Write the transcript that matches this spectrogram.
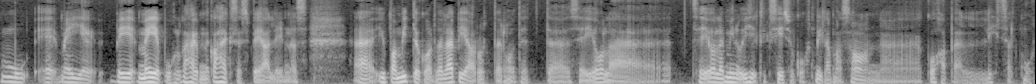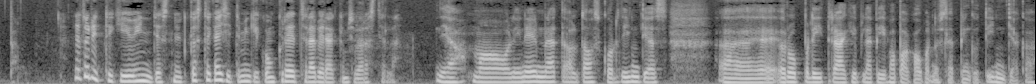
muu, e, meie, meie, meie puhul kahekümne kaheksas pealinnas juba mitu korda läbi arutanud, et see ei ole, see ei ole minu isiklik seisukoht, mida ma saan koha peal lihtsalt muuta Te tulitegi ju Indiast nüüd, kas te käisite mingi konkreetse läbirääkimise pärast jälle? jah, ma olin eelmine nädal taas kord Indias, Euroopa Liit räägib läbi vabakaubanduslepingut Indiaga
